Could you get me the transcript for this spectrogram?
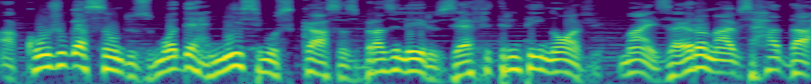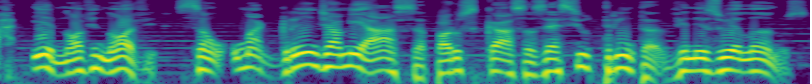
A conjugação dos moderníssimos caças brasileiros F-39 mais aeronaves radar E-99 são uma grande ameaça para os caças Su-30 venezuelanos,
